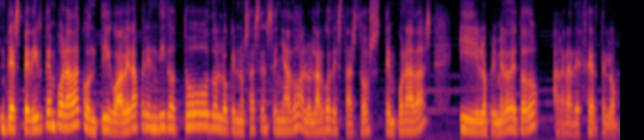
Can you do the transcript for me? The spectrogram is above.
despedir temporada contigo, haber aprendido todo lo que nos has enseñado a lo largo de estas dos temporadas y lo primero de todo, agradecértelo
